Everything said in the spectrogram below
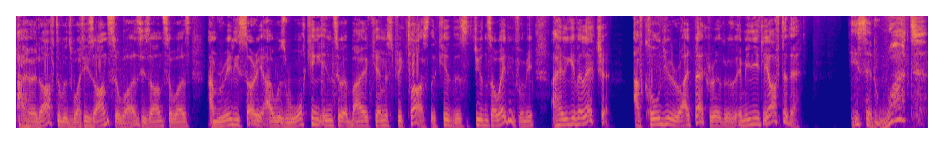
I heard afterwards what his answer was. His answer was, I'm really sorry. I was walking into a biochemistry class. The kid, the students are waiting for me. I had to give a lecture. I've called you right back immediately after that. He said, What?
